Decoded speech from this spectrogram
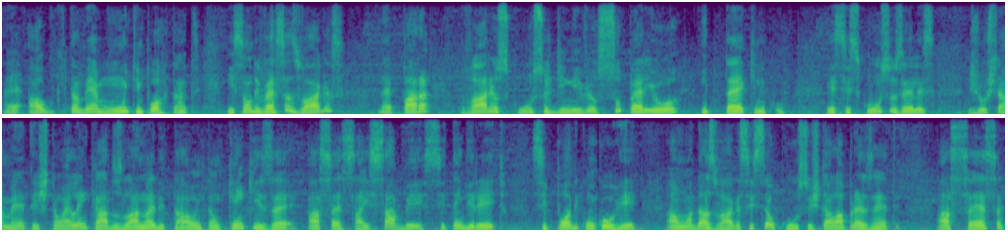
é algo que também é muito importante. E são diversas vagas né, para vários cursos de nível superior e técnico. Esses cursos, eles justamente estão elencados lá no edital, então quem quiser acessar e saber se tem direito, se pode concorrer a uma das vagas, se seu curso está lá presente, acessa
